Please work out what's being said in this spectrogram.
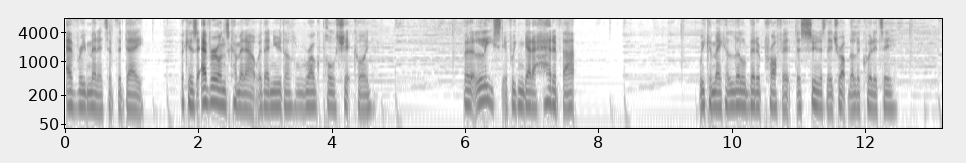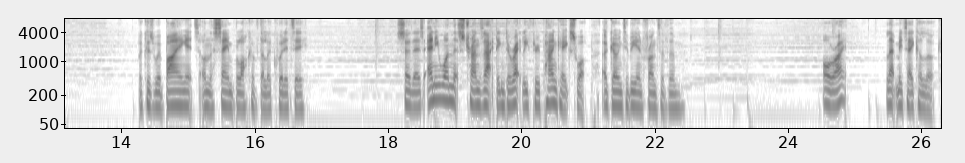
every minute of the day because everyone's coming out with their new little rug pull shitcoin. But at least if we can get ahead of that, we can make a little bit of profit as soon as they drop the liquidity. Because we're buying it on the same block of the liquidity. So there's anyone that's transacting directly through PancakeSwap are going to be in front of them. Alright, let me take a look.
